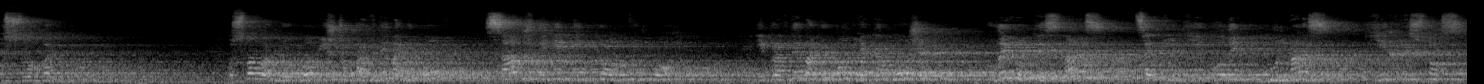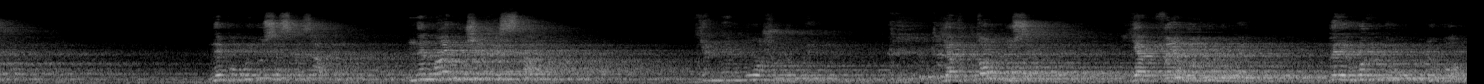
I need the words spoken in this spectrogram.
основа любові. Основа любові, що правдива любов завжди є від нього від Бога. І правдива любов, яка може линути з нас, це тоді, коли у нас є Христос. Не побоюся сказати, немає вже Христа. Я не можу любити. Я втомлюся любити. Я вигорю любити. Перегорю любов'ю.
